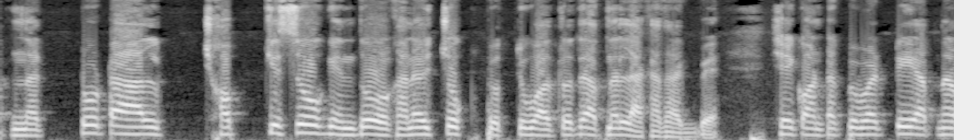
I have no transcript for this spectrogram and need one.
আপনার টোটাল সবকিছু কিন্তু ওখানে ওই চুক্তিপত্রতে আপনার লেখা থাকবে। সেই কন্ট্যাক্ট পেপারটি আপনার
